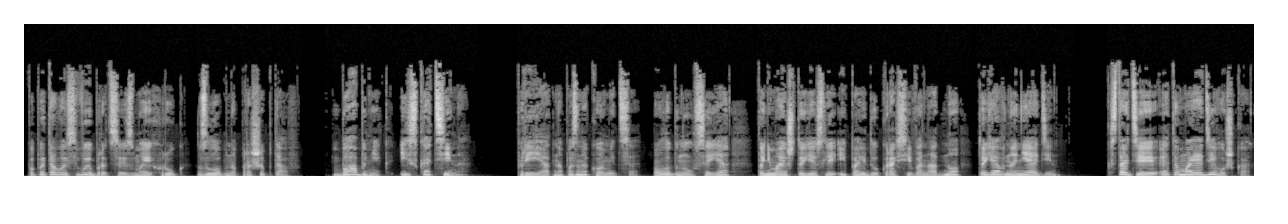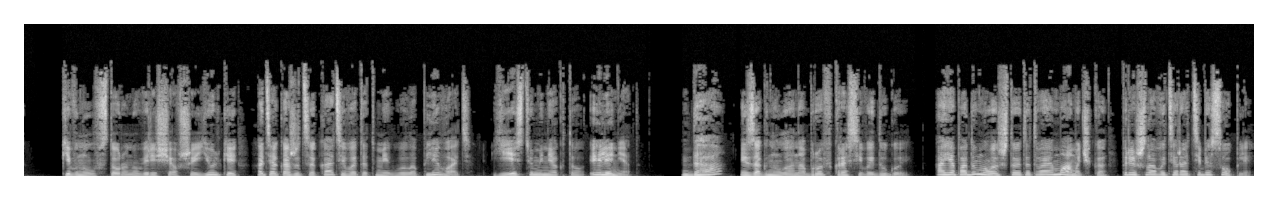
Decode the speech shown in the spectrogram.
попыталась выбраться из моих рук, злобно прошептав. «Бабник и скотина!» «Приятно познакомиться», — улыбнулся я, понимая, что если и пойду красиво на дно, то явно не один. «Кстати, это моя девушка», — кивнул в сторону верещавшей Юльки, хотя, кажется, Кате в этот миг было плевать, есть у меня кто или нет. «Да?» — изогнула она бровь красивой дугой. «А я подумала, что это твоя мамочка пришла вытирать тебе сопли».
